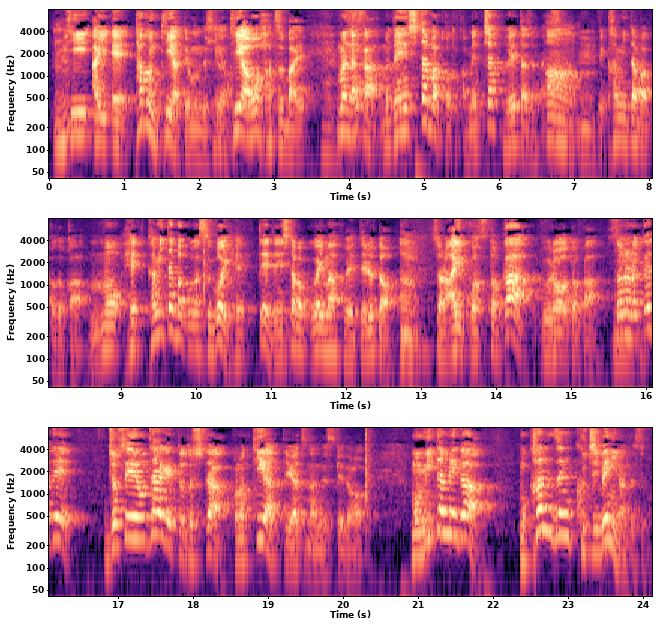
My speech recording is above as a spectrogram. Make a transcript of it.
TIA。多分ティアって読むんですけど、ティアを発売。まあなんか、まあ、電子タバコとかめっちゃ増えたじゃないですか。あで紙タバコとか。もうへ紙タバコがすごい減って電子タバコが今増えてると、そのアイコスとかグローとか。その中で女性をターゲットとしたこのティアっていうやつなんですけどもう見た目がもう完全口紅なんですよ。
